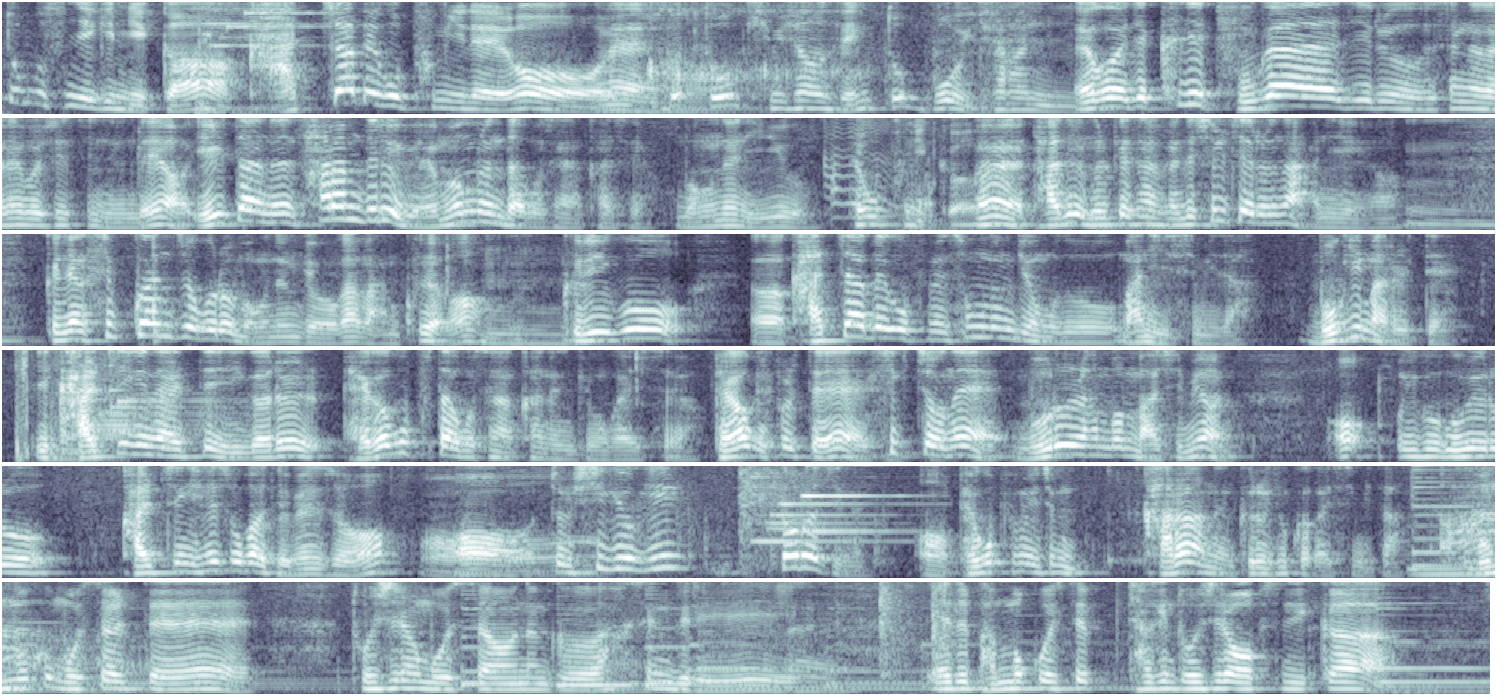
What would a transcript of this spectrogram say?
또 무슨 얘기입니까? 가짜 배고픔이네요. 네. 그것도 김시환 선생님 또 뭐 이상한 이거 이제 크게 두 가지로 생각을 해보실 수 있는데요. 일단은 사람들이 왜 먹는다고 생각하세요? 먹는 이유. 배고프니까. 네, 다들 그렇게 생각하는데 실제로는 아니에요. 음. 그냥 습관적으로 먹는 경우가 많고요. 음. 그리고 어, 가짜 배고픔에 속는 경우도 많이 있습니다. 목이 마를 때. 이 갈증이 날 때 이거를 배가 고프다고 생각하는 경우가 있어요. 배가 고플 때 식전에 물을 한번 마시면 어 이거 의외로 갈증이 해소가 되면서 어, 좀 식욕이 떨어지는 어, 배고픔이 좀 가라앉는 그런 효과가 있습니다. 못 먹고 못 살 때 도시락 못 사오는 그 학생들이 네. 애들 밥 먹고 있을 때 자긴 도시락 없으니까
